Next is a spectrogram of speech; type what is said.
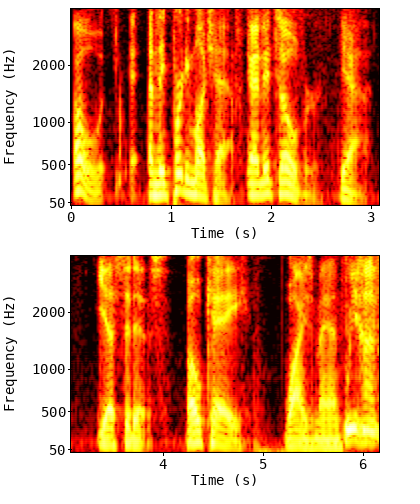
Oh, and they pretty much have. And it's over. Yeah. Yes, it is. Okay, wise man. We have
